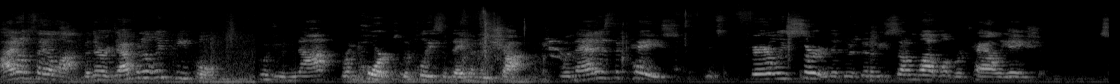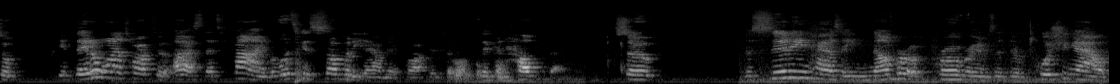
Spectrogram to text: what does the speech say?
I don't say a lot, but there are definitely people who do not report to the police that they have been shot. When that is the case, it's fairly certain that there's going to be some level of retaliation. So if they don't want to talk to us, that's fine, but let's get somebody down there talking to them that can help them. So the city has a number of programs that they're pushing out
